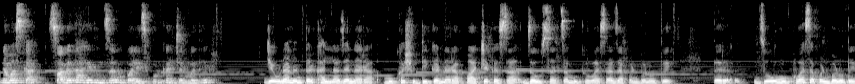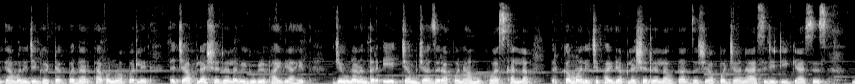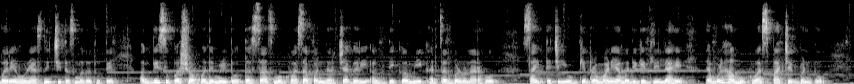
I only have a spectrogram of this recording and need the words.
नमस्कार स्वागत आहे तुमचं रुपालीज फूड कल्चरमध्ये जेवणानंतर खाल्ला जाणारा मुखशुद्धी करणारा पाचक असा जवसाचा मुखवास आज आपण बनवतोय. तर जो मुखवास आपण बनवतोय त्यामध्ये जे घटक पदार्थ आपण वापरले त्याचे आपल्या शरीराला वेगवेगळे फायदे आहेत. जेवणानंतर एक चमचा जर आपण हा मुखवास खाल्ला तर कमालीचे फायदे आपल्या शरीराला होतात. जसे अपचन ॲसिडिटी गॅसेस बरे होण्यास निश्चितच मदत होते. अगदी सुपर शॉपमध्ये मिळतो तसाच मुखवास आपण घरच्या घरी अगदी कमी खर्चात बनवणार आहोत. साहित्याचे योग्य प्रमाण यामध्ये घेतलेले आहे त्यामुळे हा मुखवास पाचक बनतो.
